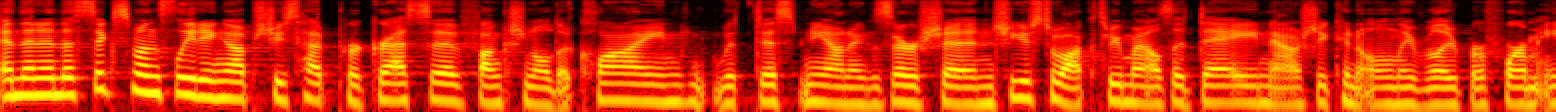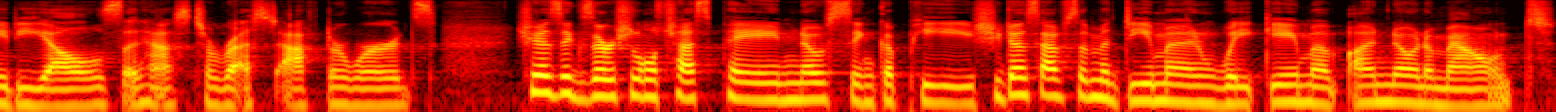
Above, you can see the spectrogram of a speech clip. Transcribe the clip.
And then in the six months leading up, she's had progressive functional decline with dyspnea on exertion. She used to walk three miles a day. Now she can only really perform ADLs and has to rest afterwards. She has exertional chest pain, no syncope. She does have some edema and weight gain of unknown amount.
